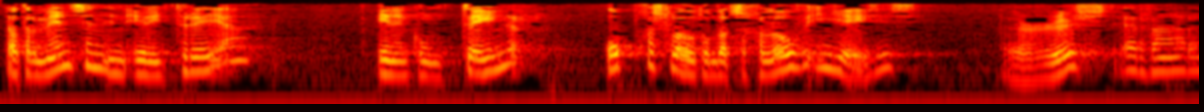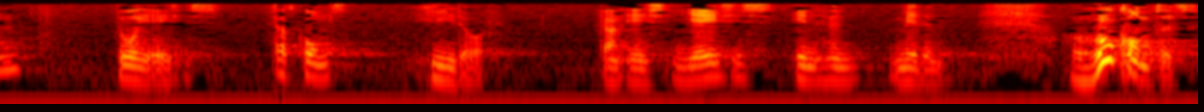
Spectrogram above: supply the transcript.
dat er mensen in Eritrea in een container opgesloten omdat ze geloven in Jezus rust ervaren door Jezus. Dat komt hierdoor. Dan is Jezus in hun midden. Hoe komt het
